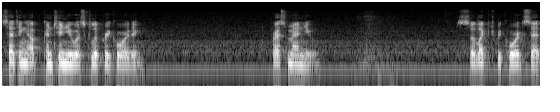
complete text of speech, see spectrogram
Setting up continuous clip recording. Press menu. Select record set.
